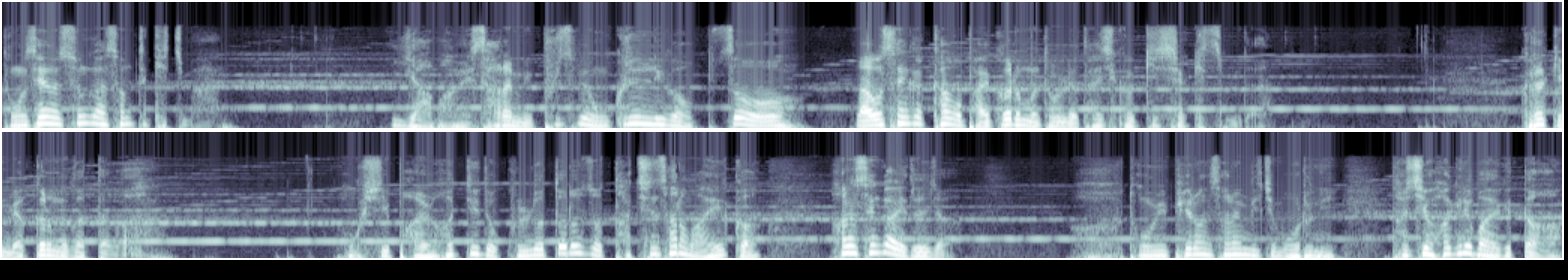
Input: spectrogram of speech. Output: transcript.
동생은 순간 섬뜩했지만 이 야밤에 사람이 풀숲에 웅크릴 리가 없어. 라고 생각하고 발걸음을 돌려 다시 걷기 시작했습니다. 그렇게 몇 걸음을 걷다가 혹시 발 헛디도 굴러 떨어져 다친 사람 아닐까? 하는 생각이 들자 어, 도움이 필요한 사람일지 모르니 다시 확인해 봐야겠다.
